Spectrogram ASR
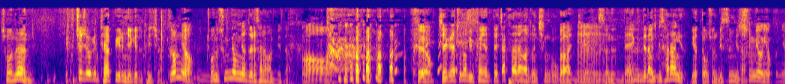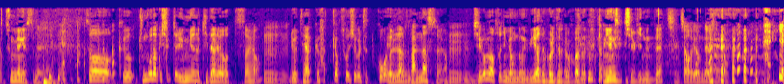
저는 구체적인 대학교 이름 얘기해도 되죠. 그럼요. 음. 저는 숙명여대를 사랑합니다. 어. 그래요? 제가 초등학교 6학년 때 짝사랑하던 친구가 이제 음. 있었는데 그때 당시 그 사랑이었다고 저는 믿습니다. 숙명이었군요. 숙명이었습니다. 네. 그래서 그 중고등학교 실제로 6년을 기다렸어요. 음. 그리고 대학교 합격 소식을 듣고 연락을 해서 만났어요. 음. 지금은 없어진 명동에 위아더월드라고 하는 경양식 집이 있는데 진짜 어이없네요, 제목. 네.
